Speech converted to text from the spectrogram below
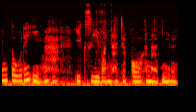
ยังโตได้อีกนะคะ อีกสี่วันค่ะจะกอขนาดนี้เลย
